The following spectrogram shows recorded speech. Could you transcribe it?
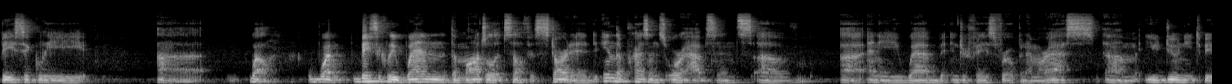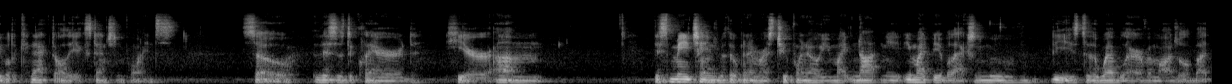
basically, well, what basically when the module itself is started, in the presence or absence of uh, any web interface for OpenMRS, um, you do need to be able to connect all the extension points. So this is declared here. Um, this may change with OpenMRS 2.0. You might not need, you might be able to actually move these to the web layer of a module, but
